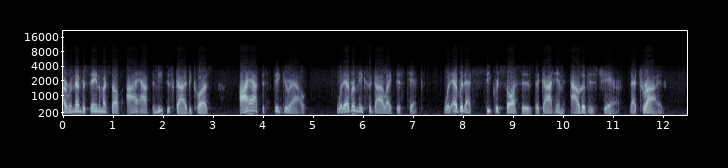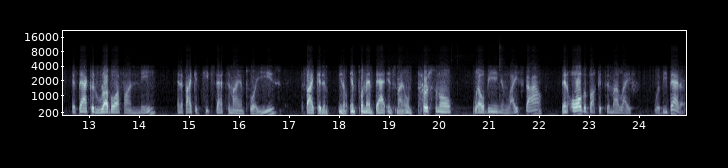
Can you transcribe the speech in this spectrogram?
I remember saying to myself, I have to meet this guy because I have to figure out whatever makes a guy like this tick, whatever that secret sauce is that got him out of his chair, that drive. If that could rub off on me, and if I could teach that to my employees, if I could, you know, implement that into my own personal well-being and lifestyle, then all the buckets in my life would be better.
